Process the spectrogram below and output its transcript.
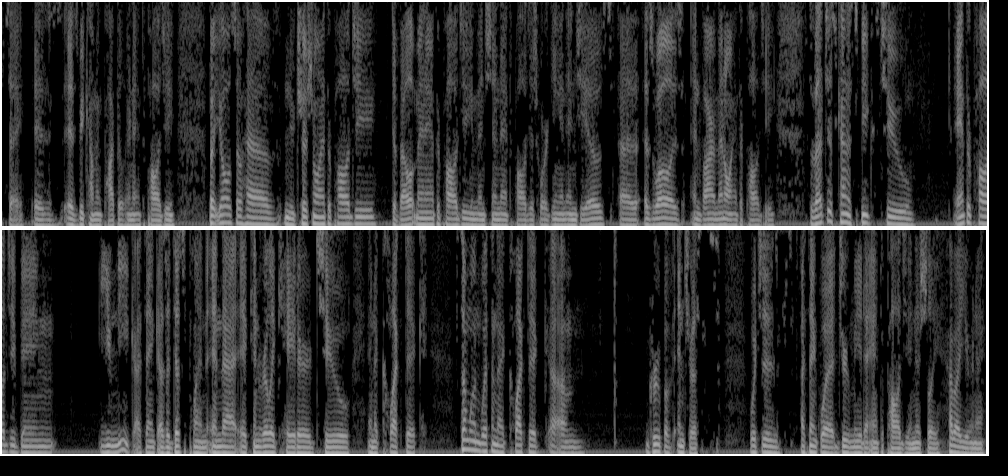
say, is is becoming popular in anthropology. But you also have nutritional anthropology, development anthropology. You mentioned anthropologists working in NGOs, uh, as well as environmental anthropology. So that just kind of speaks to anthropology being unique, I think, as a discipline in that it can really cater to an eclectic, someone with an eclectic um, group of interests, which is, I think, what drew me to anthropology initially. How about you, Renee?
